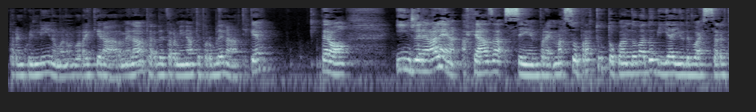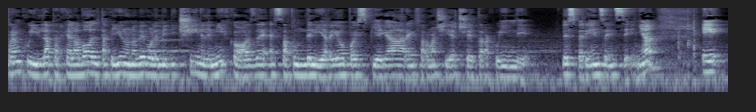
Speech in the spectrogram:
tranquillino, ma non vorrei tirarmela per determinate problematiche, però in generale a casa sempre, ma soprattutto quando vado via io devo essere tranquilla perché la volta che io non avevo le medicine, le mie cose, è stato un delirio poi spiegare in farmacia eccetera, quindi l'esperienza insegna e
